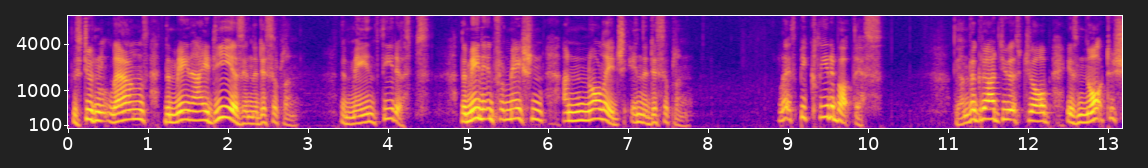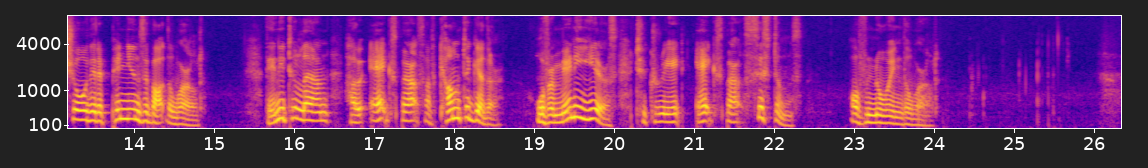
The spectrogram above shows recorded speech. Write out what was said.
The student learns the main ideas in the discipline, the main theorists, the main information and knowledge in the discipline. Let's be clear about this. The undergraduate's job is not to show their opinions about the world. They need to learn how experts have come together over many years to create expert systems of knowing the world.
